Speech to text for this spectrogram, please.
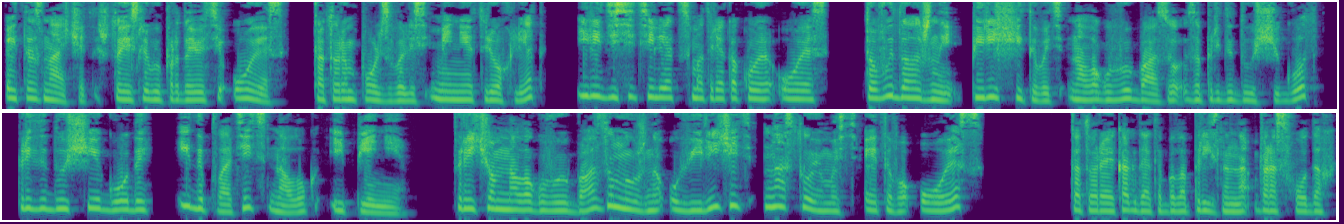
Это значит, что если вы продаете ОС которым пользовались менее трех лет или десяти лет, смотря какое ОС, то вы должны пересчитывать налоговую базу за предыдущий год, предыдущие годы и доплатить налог и пени. Причем налоговую базу нужно увеличить на стоимость этого ОС, которая когда-то была признана в расходах,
